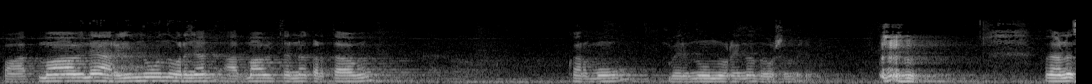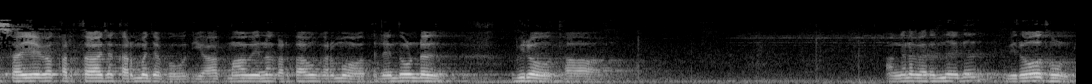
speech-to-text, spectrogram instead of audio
അപ്പൊ ആത്മാവിനെ അറിയുന്നു എന്ന് പറഞ്ഞാൽ ആത്മാവിൽ തന്നെ കർത്താവും കർമ്മവും വരുന്നു എന്ന് പറയുന്ന ദോഷം വരും. അതാണ് സയവ കർത്താജ കർമ്മജ ഭഗവതി ആത്മാവിനെ കർത്താവും കർമ്മവും ആകത്തില്ല എന്തുകൊണ്ട്? വിരോധ. അങ്ങനെ വരുന്നതിന് വിരോധമുണ്ട്.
